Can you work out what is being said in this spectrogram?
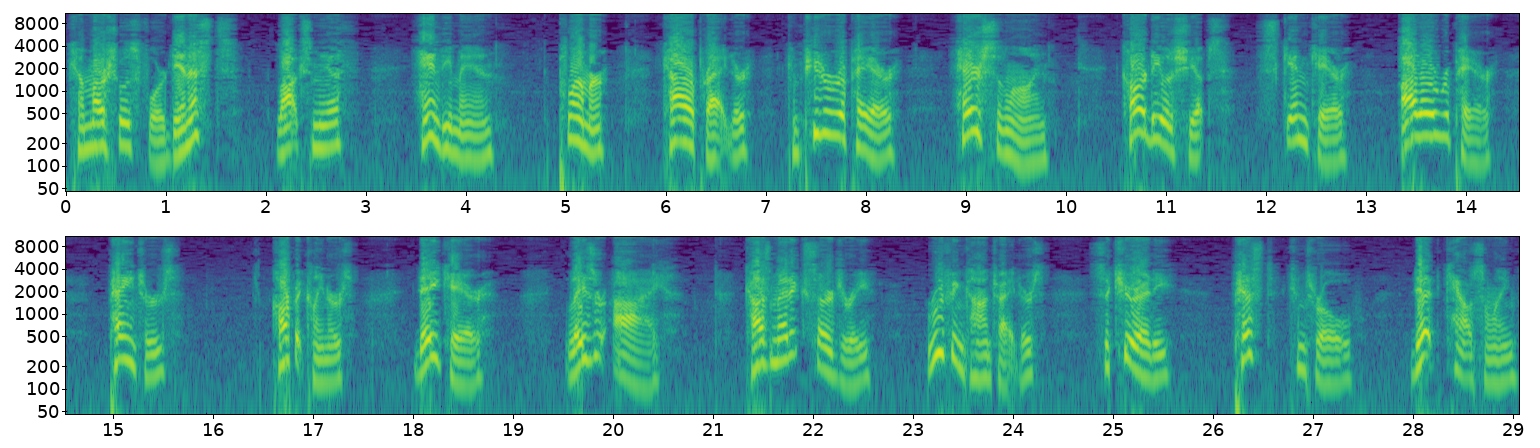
commercials for dentists, locksmith, handyman, plumber, chiropractor, computer repair, hair salon, car dealerships, skincare, auto repair, painters, carpet cleaners, daycare, laser eye, cosmetic surgery, roofing contractors, security, pest control, debt counseling,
